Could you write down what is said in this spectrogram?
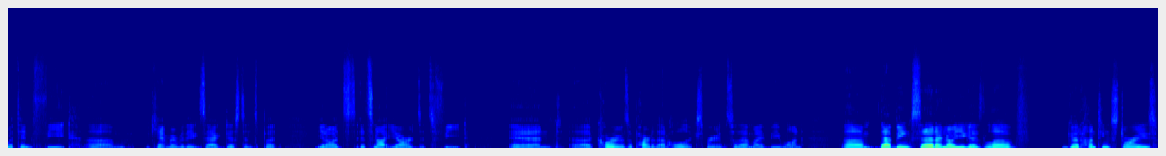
within feet. Um, can't remember the exact distance, but you know, it's it's not yards, it's feet. And uh, Corey was a part of that whole experience, so that might be one. Um, that being said, I know you guys love good hunting stories,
